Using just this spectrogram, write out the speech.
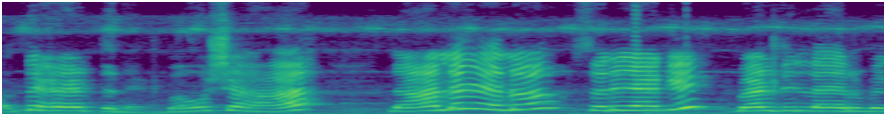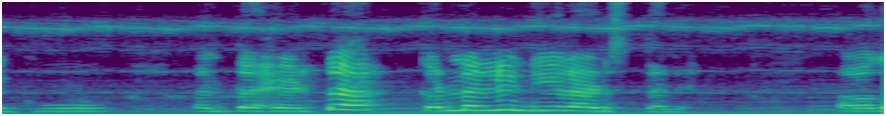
ಅಂತ ಹೇಳ್ತಾನೆ. ಬಹುಶಃ ನಾನೇ ಏನೋ ಸರಿಯಾಗಿ ಬೆಳೆದಿಲ್ಲ ಇರಬೇಕು ಅಂತ ಹೇಳ್ತಾ ಕಣ್ಣಲ್ಲಿ ನೀರಾಡಿಸ್ತಾನೆ. ಅವಾಗ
